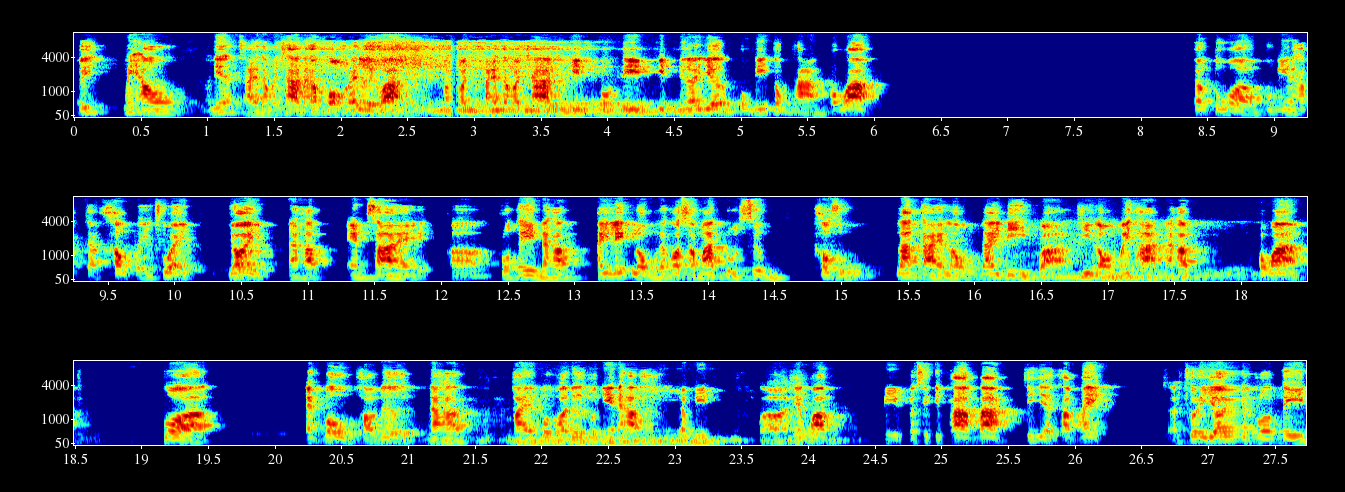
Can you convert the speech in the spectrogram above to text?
เอ้ยไม่เอาเนี่ยสายธรรมชาตินะครับบอกได้เลยว่ามันสายธรรมชาติกินโปรตีนกินเนื้อเยอะพวกนี้ต้องทานเพราะว่า เจ้าตัวพวกนี้นะครับจะเข้าไปช่วยย่อยนะครับแอนไซม์โปรตีนนะครับให้เล็กลงแล้วก็สามารถดูดซึมเข้าสู่ร่างกายเราได้ดีกว่าที่เราไม่ทานนะครับ เพราะว่าตัว Apple Powder นะครับ Pi Apple Powder ตัวนี้นะครับ จะมีเรียกว่ามีประสิทธิภาพมากที่จะทำให้ช่วยย่อยโปรตีน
